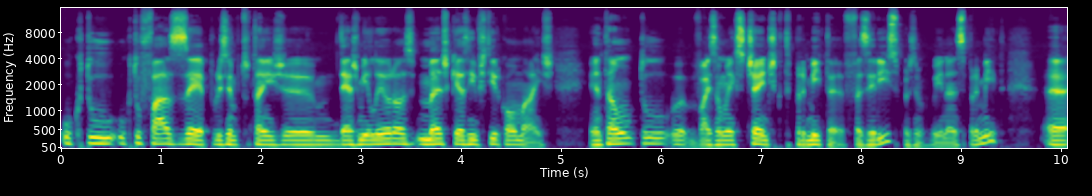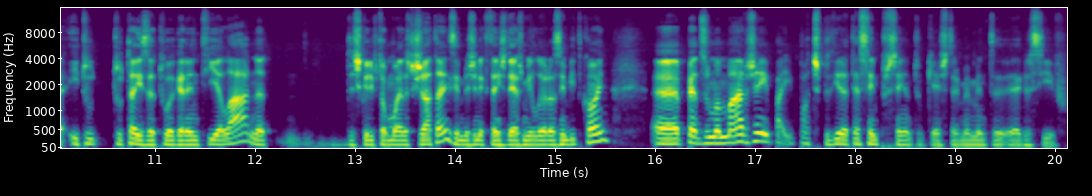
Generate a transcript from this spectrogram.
o que, tu, o que tu fazes é, por exemplo, tu tens uh, 10 mil euros, mas queres investir com mais. Então tu uh, vais a um exchange que te permita fazer isso, por exemplo, o Binance permite, uh, e tu, tu tens a tua garantia lá na, das criptomoedas que já tens. Imagina que tens 10 mil euros em Bitcoin, uh, pedes uma margem pá, e podes pedir até 100%, o que é extremamente agressivo.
